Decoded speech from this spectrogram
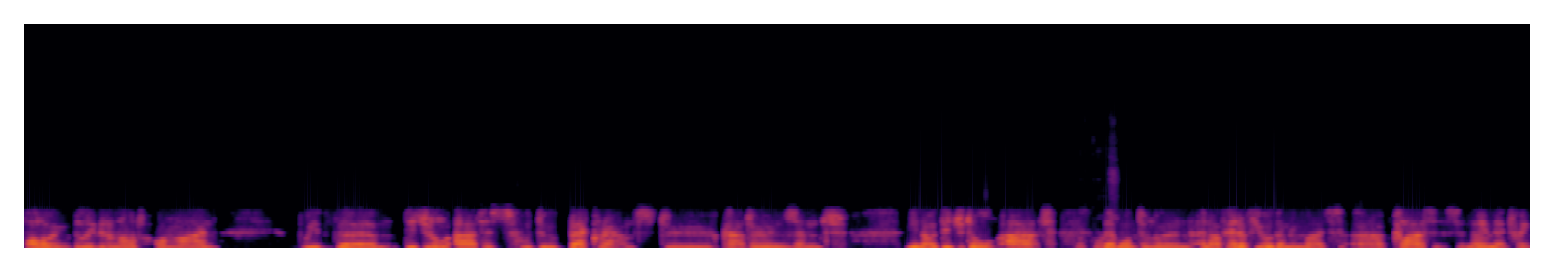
following, believe it or not, online with um, digital artists who do backgrounds to cartoons and you know, digital art. Of course. They want to learn, and I've had a few of them in my uh, classes, and they're in their 20s.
